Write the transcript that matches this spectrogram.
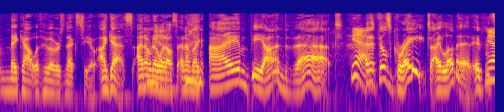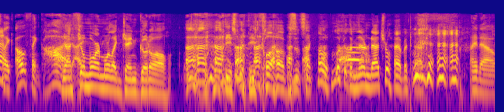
make out with whoever's next to you. I guess I don't know what else. And I'm like, I'm beyond that. Yeah. and it feels great. I love it. It's, it's Yeah. like, oh, thank God. Yeah, I feel more and more like Jane Goodall with these with these clubs. It's like, oh, look at them; they're natural habitat. I know,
